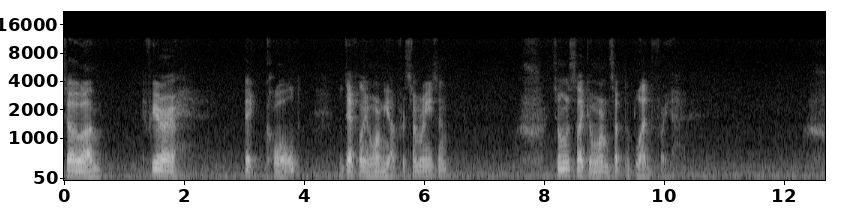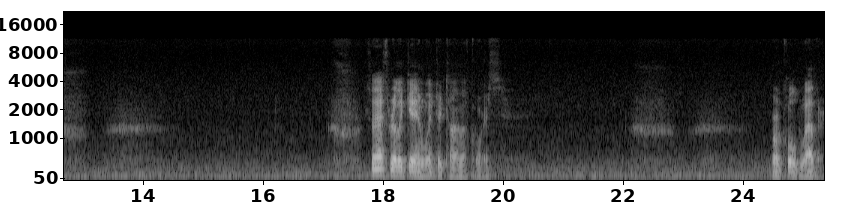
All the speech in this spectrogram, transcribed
So um, if you're a bit cold, it'll definitely warm you up for some reason. It's almost like it warms up the blood for you. So that's really good in wintertime, of course. Or cold weather.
